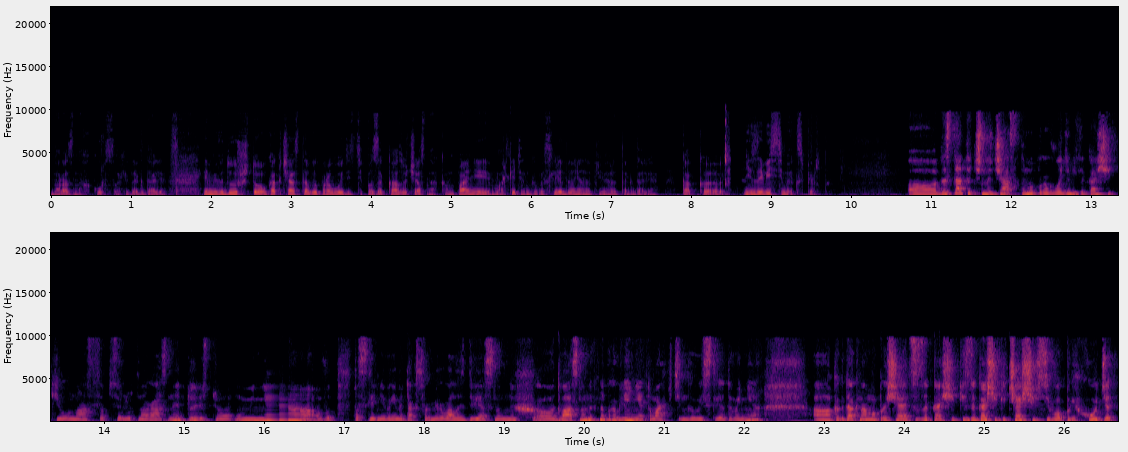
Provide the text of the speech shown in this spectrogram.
на разных курсах и так далее. Я имею в виду, что как часто вы проводите по заказу частных компаний маркетинговые исследования, например, и так далее? Как э, независимый эксперт? А, достаточно часто мы проводим, заказчики у нас абсолютно разные, то есть у меня вот в последнее время так сформировалось две основных, э, два основных направления, это маркетинговые исследования, когда к нам обращаются заказчики. Заказчики чаще всего приходят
